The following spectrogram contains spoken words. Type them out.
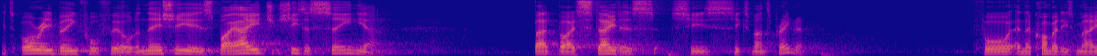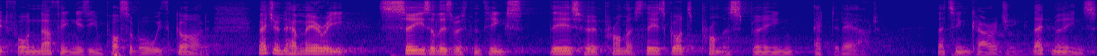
It's already being fulfilled. And there she is. By age, she's a senior. But by status, she's six months pregnant. For, and the comment is made, for nothing is impossible with God. Imagine how Mary sees Elizabeth and thinks, there's her promise. There's God's promise being acted out. That's encouraging. That means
